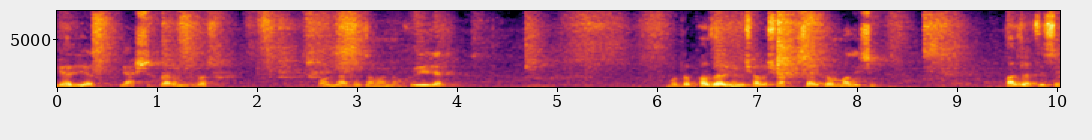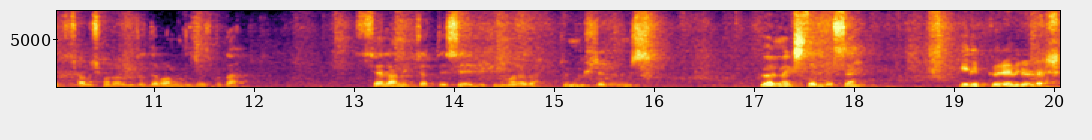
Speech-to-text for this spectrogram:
Yer yer yaşlıklarımız var. Onlar da zamanla kuruyacak. Burada pazar günü çalışmak müsait olmadığı için pazartesi çalışmalarımıza devam edeceğiz burada. Selanik Caddesi 52 numarada tüm müşterilerimiz görmek isterlerse gelip görebilirler.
